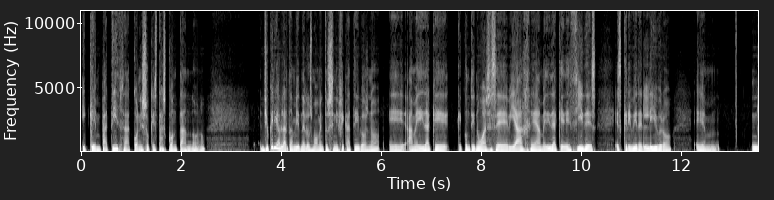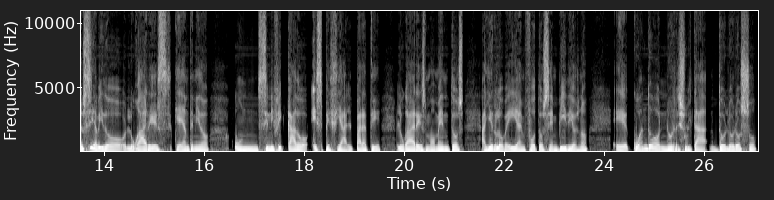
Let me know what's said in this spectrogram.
y que empatiza con eso que estás contando, ¿no? Yo quería hablar también de los momentos significativos, ¿no? Eh, a medida que, continúas ese viaje, a medida que decides escribir el libro, em, no sé si ha habido lugares que hayan tenido un significado especial para ti, lugares, momentos, ayer lo veía en fotos, en vídeos, ¿no? Eh, ¿Cuándo no resulta doloroso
